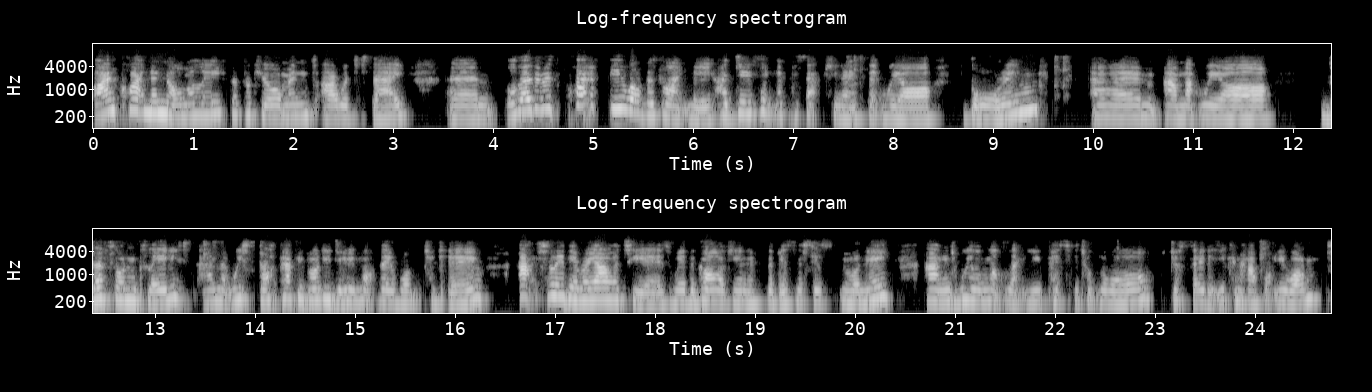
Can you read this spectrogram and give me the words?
I'm quite an anomaly for procurement, I would say. Um, although there is quite a few of us like me, I do think the perception is that we are boring um, and that we are the fun place and that we stop everybody doing what they want to do. Actually, the reality is we're the guardian of the business's money and we'll not let you piss it up the wall just so that you can have what you want.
